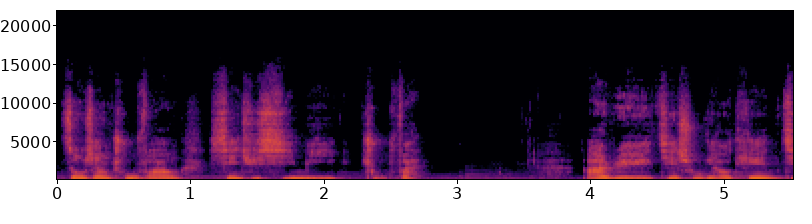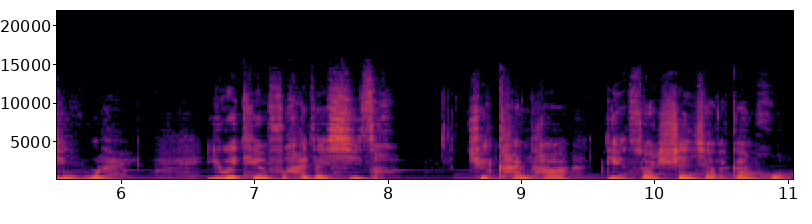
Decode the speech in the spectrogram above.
走向厨房，先去洗米煮饭。阿蕊结束聊天进屋来，以为天福还在洗澡，却看他点算剩下的干货。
